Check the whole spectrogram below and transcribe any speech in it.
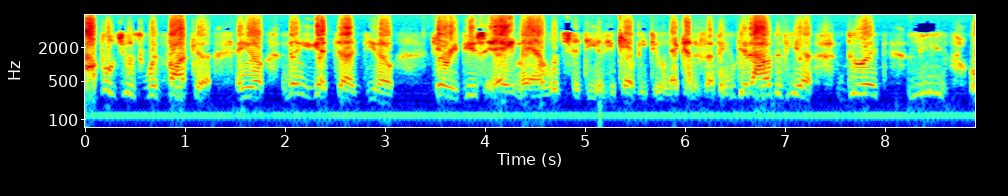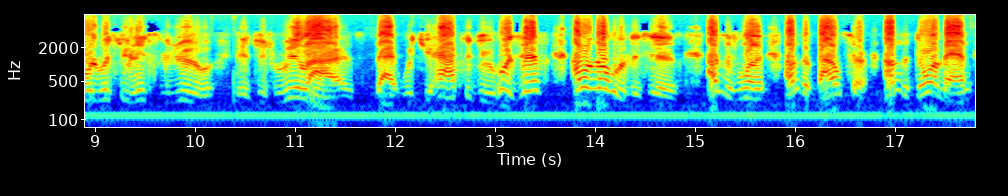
apple juice with vodka. And, you know, and then you get, uh, you know, Gary Busey, hey man, what's the deal? You can't be doing that kind of stuff. Get out of here, do it, leave. Or what you need to do is just realize that what you have to do. Is this? I don't know who this is. I just want to. I'm the bouncer. I'm the doorman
